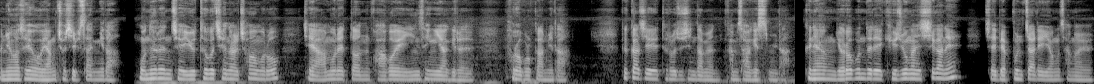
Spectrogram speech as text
안녕하세요. 양초집사입니다. 오늘은 제 유튜브 채널 처음으로 제 암울했던 과거의 인생 이야기를 풀어볼까 합니다. 끝까지 들어주신다면 감사하겠습니다. 그냥 여러분들의 귀중한 시간에 제 몇 분짜리 영상을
